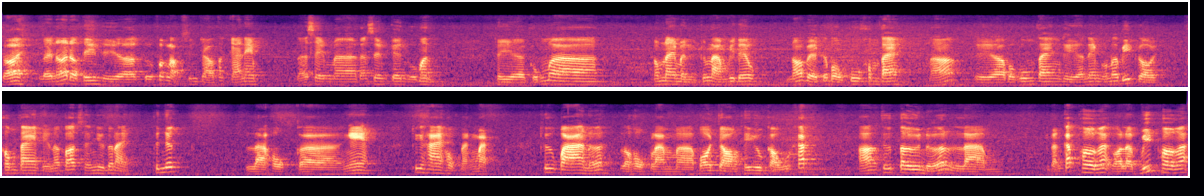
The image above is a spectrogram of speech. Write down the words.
Rồi, lời nói đầu tiên thì ờ, Cường Phát Lập xin chào tất cả anh em đã xem ờ, đang xem kênh của mình. Thì ờ, cũng hôm nay mình cứ làm video nói về cái bầu cua không tan. Đó, thì bầu cua không tan thì anh em cũng đã biết rồi. Không tan thì nó có sẽ như thế này. Thứ nhất là hột nghe, thứ hai hột nặng mặt, thứ ba nữa là hột làm bo tròn theo yêu cầu của khách. Đó, thứ tư nữa là đẳng cấp hơn á, gọi là VIP hơn á.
